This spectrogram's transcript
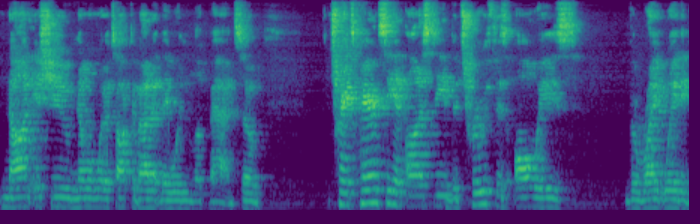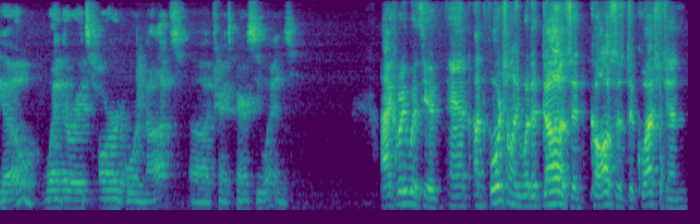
non issue. No one would have talked about it. They wouldn't look bad. So, transparency and honesty, the truth is always the right way to go, whether it's hard or not. Uh, transparency wins. I agree with you. And unfortunately, what it does, it causes to question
